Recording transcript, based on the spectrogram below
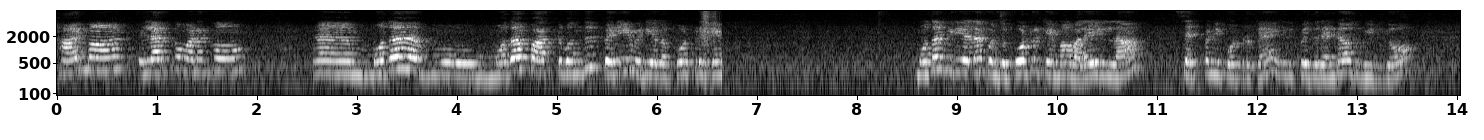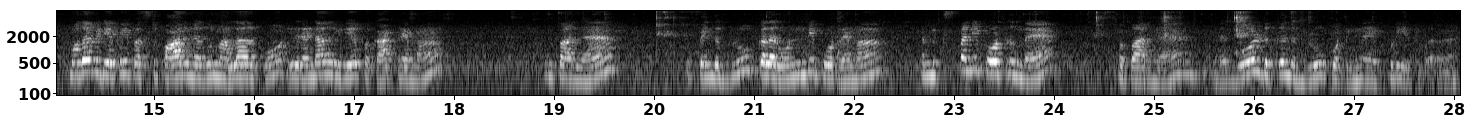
ஹாய்மா எல்லாருக்கும் வணக்கம். மொத மொத பார்ட் வந்து பெரிய வீடியோவில் போட்டிருக்கேன். மொத வீடியோவில் கொஞ்சம் போட்டிருக்கேம்மா வலையிலாம் செட் பண்ணி போட்டிருக்கேன். இது இப்போ இது ரெண்டாவது வீடியோ மொதல் வீடியோ போய் ஃபஸ்ட்டு பாருங்கள் அதுவும் நல்லாயிருக்கும் இது ரெண்டாவது வீடியோ இப்போ காட்டுறேம்மா பாருங்கள் பாருங்க. இப்போ இந்த ப்ளூ கலர் ஒண்டி போடுறேம்மா நான் மிக்ஸ் பண்ணி போட்டிருந்தேன். இப்போ பாருங்கள் இந்த கோல்டுக்கு இந்த ப்ளூ போட்டிங்கன்னா எப்படி இருக்குது பாருங்கள்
